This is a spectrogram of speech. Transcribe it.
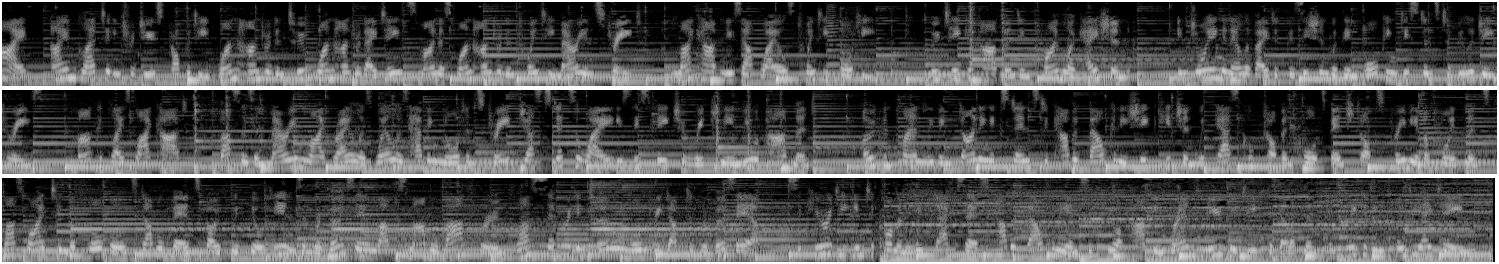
Hi, I am glad to introduce property 102 118-120 Marion Street, Leichhardt, New South Wales 2040. Boutique apartment in prime location, enjoying an elevated position within walking distance to village eateries, Marketplace Leichhardt, buses and Marion Light Rail as well as having Norton Street just steps away is this feature-rich near new apartment. Open plan living dining extends to covered balcony chic kitchen with gas cooktop and quartz benchtops premium appointments plus white timber floorboards double beds both with built-ins and reverse air luxe marble bathroom plus separate internal laundry ducted reverse air, security intercom and lift access covered balcony and secure parking brand new boutique development completed in 2018.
